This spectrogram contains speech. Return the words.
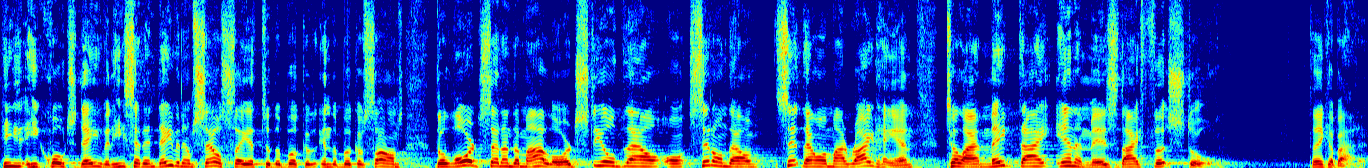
he, he quotes david he said and david himself saith to the book of, in the book of psalms the lord said unto my lord still thou sit on thou sit thou on my right hand till i make thy enemies thy footstool think about it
